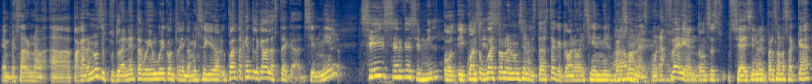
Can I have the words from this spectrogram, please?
empezaron a, a pagar anuncios. Pues la neta, güey, un güey con 30 mil seguidores. ¿Cuánta gente le cabe a la Azteca? ¿100 mil? Sí, cerca de 100 mil. ¿Y cuánto cuesta un anuncio en el Estadio Azteca? Que van a haber 100 mil personas. hombre, una un feria. Entonces, si hay 100 mil personas acá,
